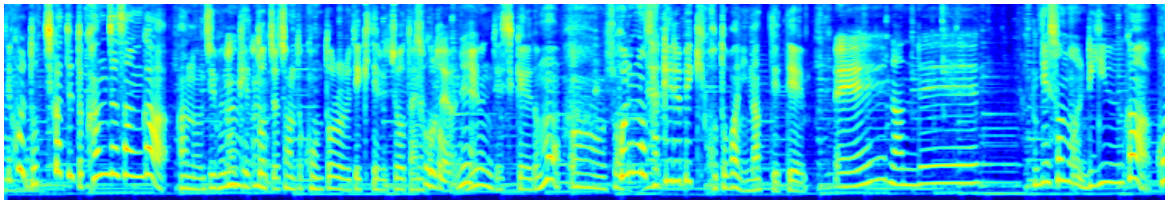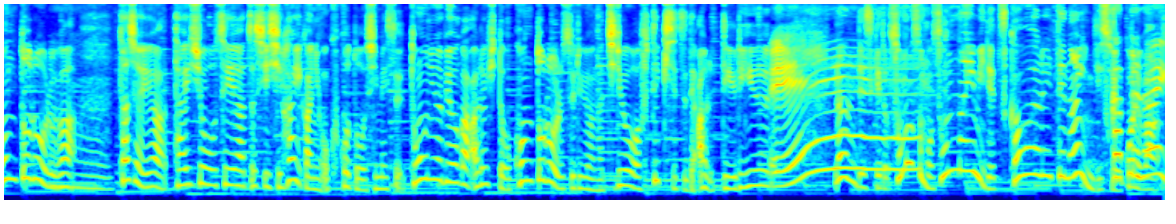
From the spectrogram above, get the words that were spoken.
でこれどっちかっていうと患者さんがあの自分の血糖値をちゃんとコントロールできている状態のことを言うんですけれども、これも避けるべき言葉になってて。えー、なんで？でその理由がコントロールは他者や対象を制圧し支配下に置くことを示す。糖尿病がある人をコントロールするような治療は不適切であるっていう理由なんですけど、そもそもそんな意味で使われてないんですよこれは。い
